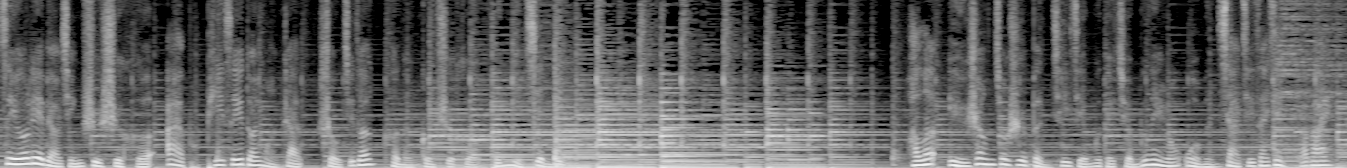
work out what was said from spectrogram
自由列表形式适合 App PC 端网站，手机端可能。更适合分野线路。好了，以上就是本期节目的全部内容，我们下期再见，拜拜。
